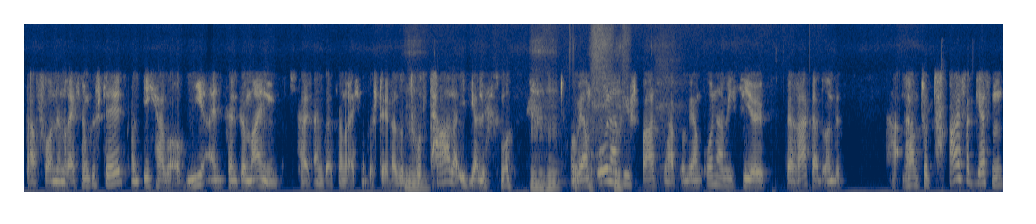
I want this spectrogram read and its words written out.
davon in Rechnung gestellt und ich habe auch nie einen Cent für meinen Zeiteinsatz in Rechnung gestellt. Also mhm. totaler Idealismus. Mhm. Und wir haben unheimlich viel Spaß gehabt und wir haben unheimlich viel gerackert und es wir haben total vergessen,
